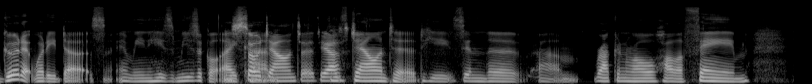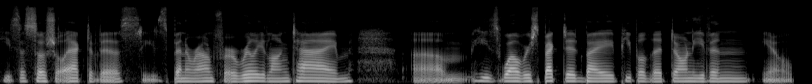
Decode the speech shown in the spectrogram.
good at what he does. I mean, he's a musical icon. He's so talented. Yeah, He's talented. He's in the um, Rock and Roll Hall of Fame. He's a social activist. He's been around for a really long time. Um, he's well respected by people that don't even, you know,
